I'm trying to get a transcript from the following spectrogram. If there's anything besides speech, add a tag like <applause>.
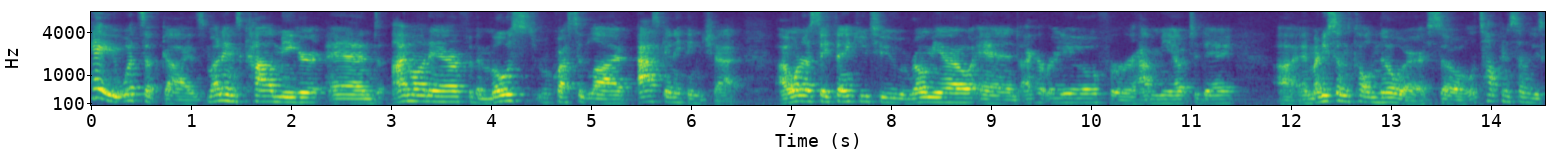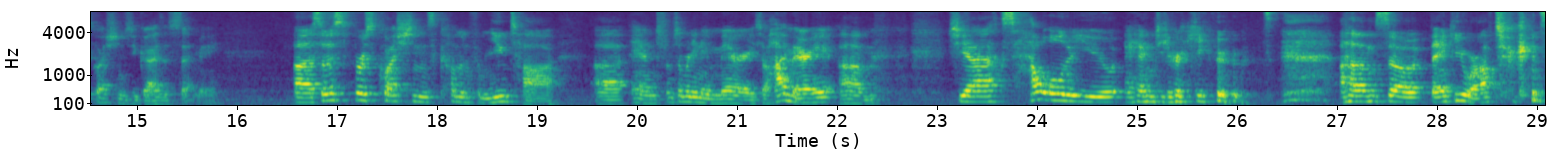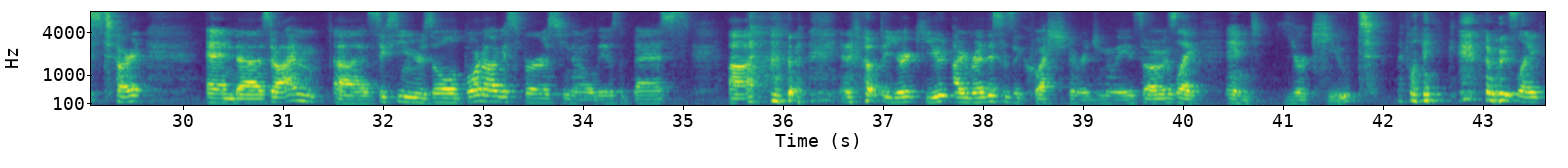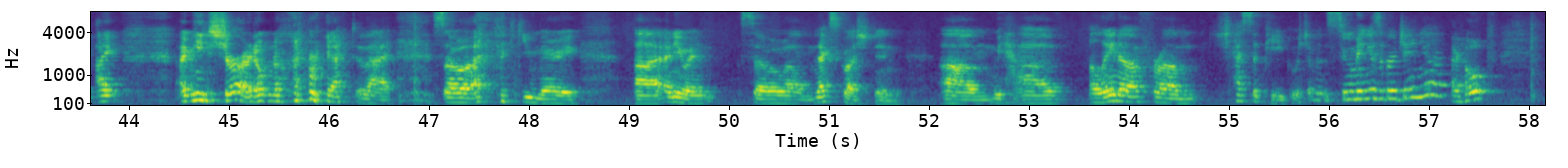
Hey, what's up guys? My name is Kyle Meagher and I'm on air for the most requested live Ask Anything chat. I want to say thank you to Romeo and iHeartRadio for having me out today. Uh, and my new song's called Nowhere, so let's hop into some of these questions you guys have sent me. Uh, so this first question's coming from Utah, uh, and from somebody named Mary. So hi Mary, um, <laughs> she asks, how old are you and <laughs> you're cute? um, so thank you, we're off to a good start. And uh, so I'm uh, 16 years old, born August 1st, you know, Leo's the best. Uh, <laughs> and about the you're cute, I read this as a question originally, so I was like, and you're cute? <laughs> like, I was like, I, I mean, sure, I don't know how to react to that. So uh, <laughs> thank you, Mary. Uh, anyway, so um, next question. Um, we have Elena from Chesapeake, which I'm assuming is Virginia, I hope.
